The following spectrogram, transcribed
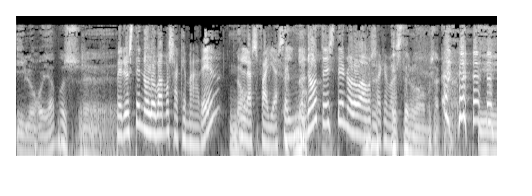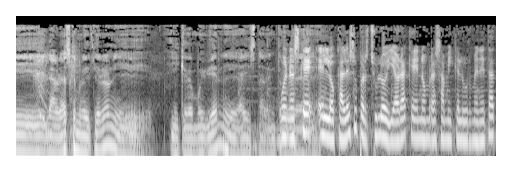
y luego ya pues... eh, Pero este no lo vamos a quemar, ¿eh? No. En las fallas. El No. ninot este no lo vamos a quemar. Este no lo vamos a quemar. Y la verdad es que me lo hicieron y, y quedó muy bien y ahí está dentro. Bueno, de- es que el local es súper chulo y ahora que nombras a Miquel Urmeneta,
